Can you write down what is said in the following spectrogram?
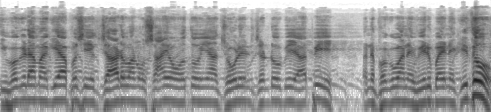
એ વગડામાં ગયા પછી એક ઝાડવાનો સાયો હતો, અહીંયા જોડીને ઝંડો બે આપી અને ભગવાને વીરબાઈને કીધું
